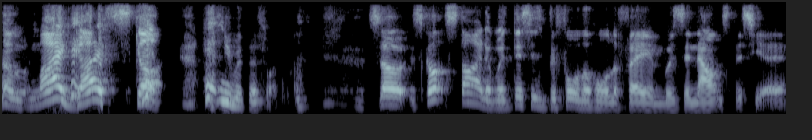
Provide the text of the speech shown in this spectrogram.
my guy Scott. hit me with this one." So Scott Steiner, but this is before the Hall of Fame was announced this year,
